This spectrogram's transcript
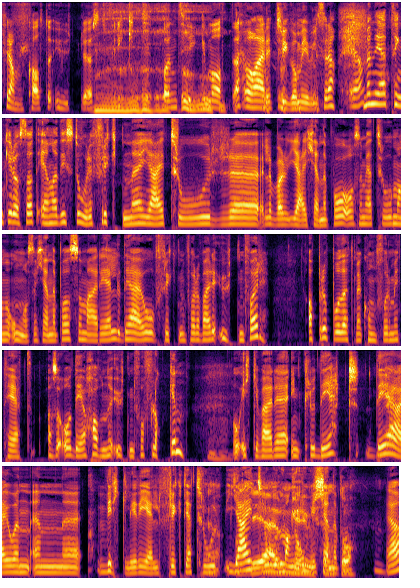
framkalt og utløst frykt på en trygg måte. Og er i trygge omgivelser, ja. Ja. Men jeg tenker også at en av de store fryktene jeg tror, eh, eller hva jeg kjenner på, og som jeg tror mange unge også kjenner på, som er reell, det er jo frykten for å være utenfor. Apropos dette med konformitet, altså, og det å havne utenfor flokken, og ikke være inkludert, det er jo en, en eh, virkelig reell frykt jeg tror, Ja, jeg tror mange unge kjenner på. også. Ja,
